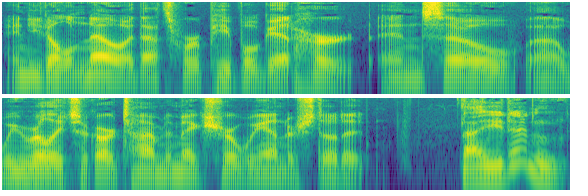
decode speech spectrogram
and you don't know it, that's where people get hurt. And so uh, we really took our time to make sure we understood it. Now you didn't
